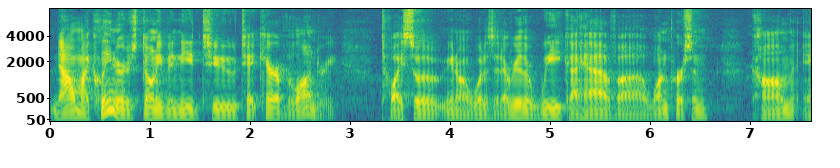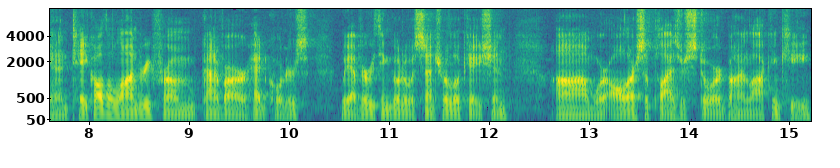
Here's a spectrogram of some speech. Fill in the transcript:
now my cleaners don't even need to take care of the laundry. Twice a, you know, what is it? Every other week, I have uh, one person come and take all the laundry from kind of our headquarters. We have everything go to a central location um, where all our supplies are stored behind lock and key.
